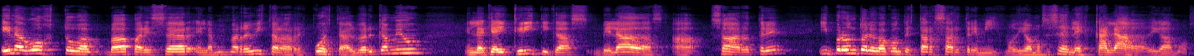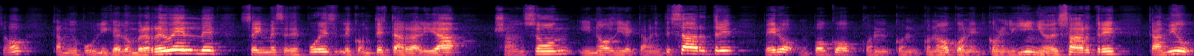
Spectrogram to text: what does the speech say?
En agosto va, va a aparecer en la misma revista la respuesta de Albert Camus, en la que hay críticas veladas a Sartre y pronto le va a contestar Sartre mismo, digamos, esa es la escalada, digamos, ¿no? Camus publica El hombre rebelde, seis meses después le contesta en realidad Janson y no directamente Sartre, pero un poco con el, con, el, con el guiño de Sartre, Camus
